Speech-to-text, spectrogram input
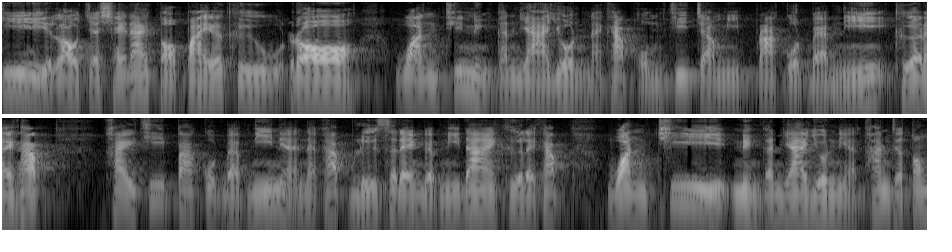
ที่เราจะใช้ได้ต่อไปก็คือรอวันที่ 1 กันยายนนะครับ ผมที่จะมีปรากฏแบบนี้คืออะไรครับ ใครที่ปรากฏแบบนี้เนี่ยนะครับหรือแสดงแบบนี้ได้คืออะไรครับ วันที่ 1 กันยายนเนี่ยท่านจะต้อง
